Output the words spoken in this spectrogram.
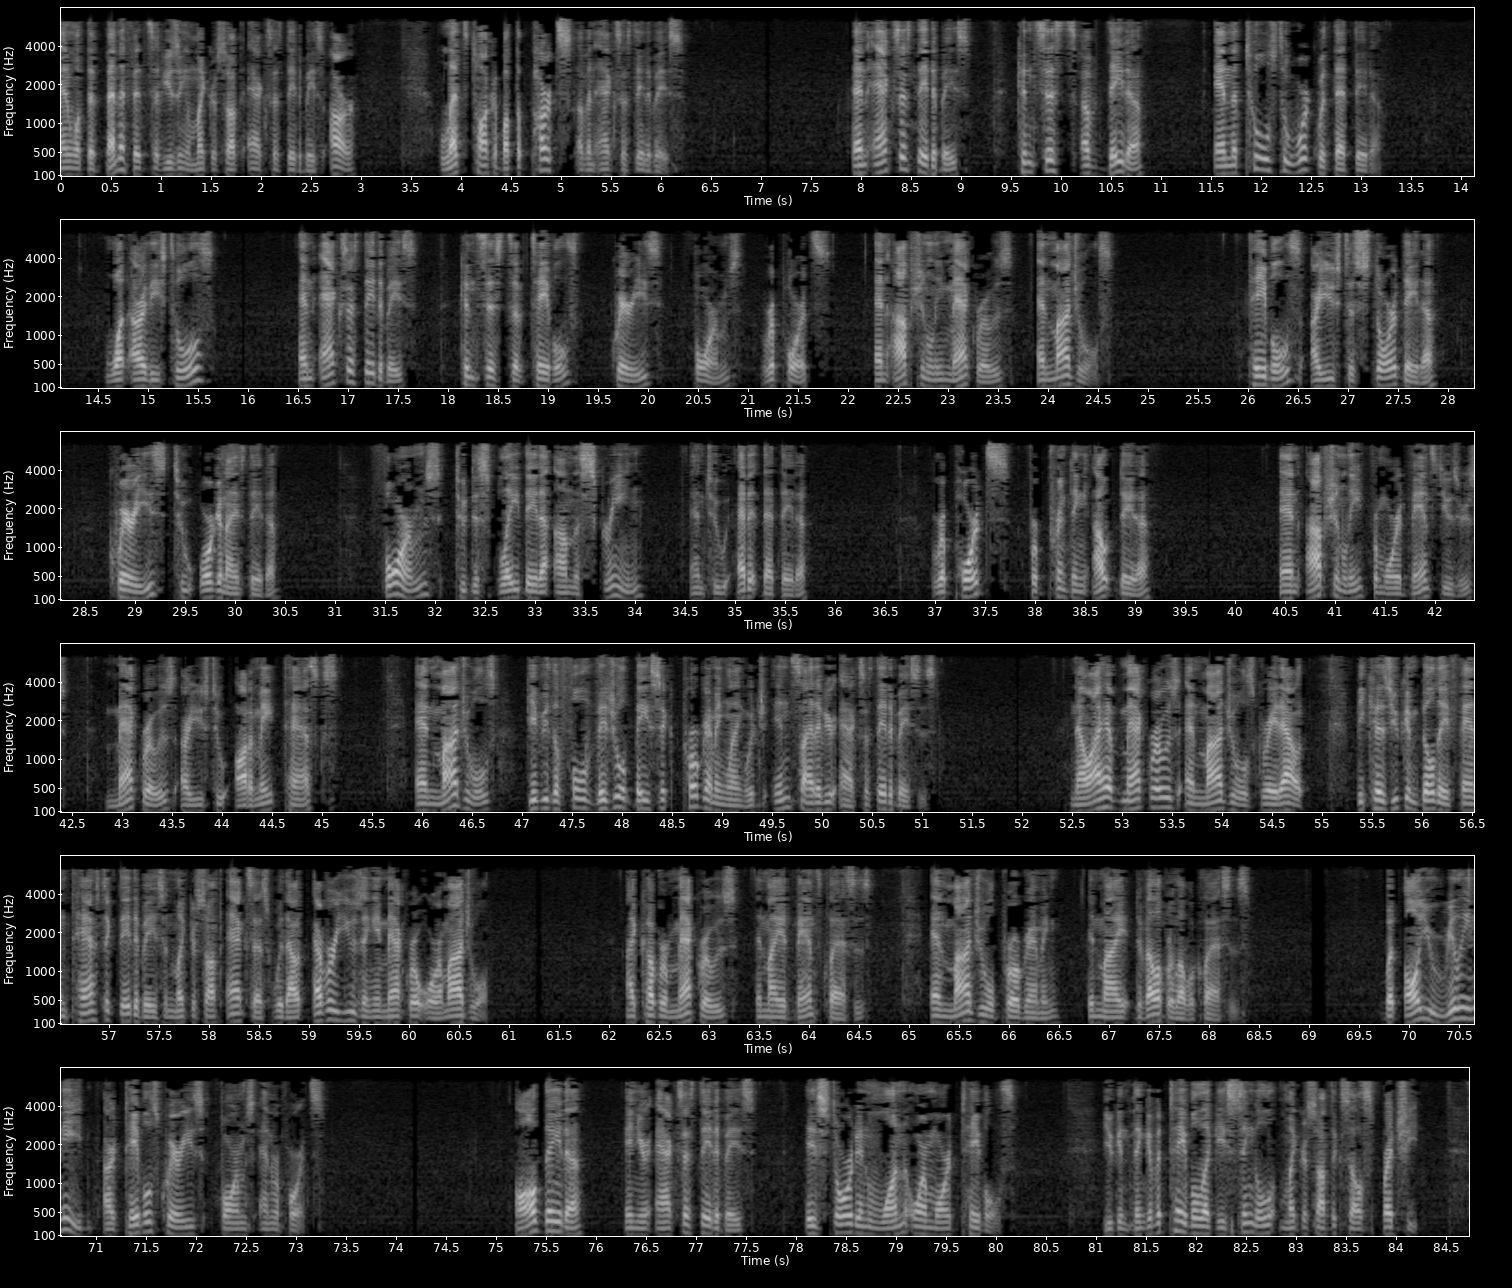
and what the benefits of using a Microsoft Access database are, let's talk about the parts of an Access database. An Access database consists of data and the tools to work with that data. What are these tools? An Access database consists of tables, queries, forms, reports, and optionally macros and modules. Tables are used to store data, queries to organize data, forms to display data on the screen and to edit that data, reports for printing out data, and optionally, for more advanced users, macros are used to automate tasks, and modules give you the full Visual Basic programming language inside of your Access databases. Now, I have macros and modules grayed out because you can build a fantastic database in Microsoft Access without ever using a macro or a module. I cover macros in my advanced classes and module programming in my developer level classes but all you really need are tables, queries, forms, and reports. All data in your Access database is stored in one or more tables. You can think of a table like a single Microsoft Excel spreadsheet.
